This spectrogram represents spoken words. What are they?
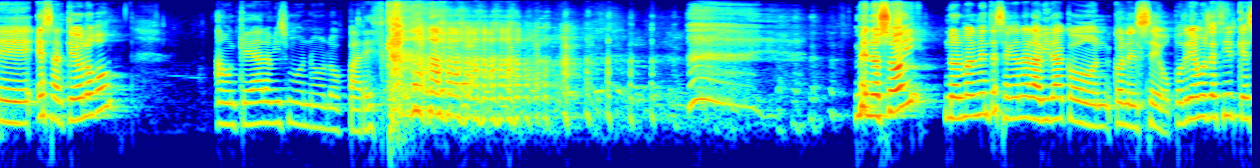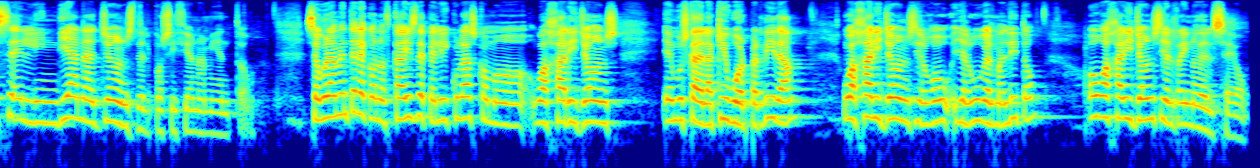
eh, es arqueólogo, aunque ahora mismo no lo parezca. Menos hoy, normalmente se gana la vida con, el SEO. Podríamos decir que es el Indiana Jones del posicionamiento. Seguramente le conozcáis de películas como Wahari Jones en busca de la keyword perdida, Wahari Jones y el, Google maldito, o Wahari Jones y el reino del SEO.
